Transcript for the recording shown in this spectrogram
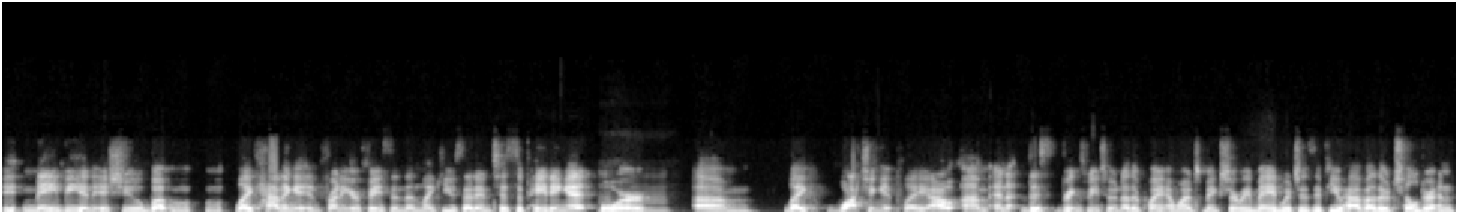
it may be an issue, but m- like having it in front of your face and then like you said, anticipating it or mm-hmm. um, like watching it play out. Um, and this brings me to another point I wanted to make sure we made, which is if you have other children,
